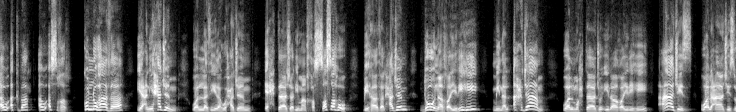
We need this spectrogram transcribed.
أو أكبر أو أصغر. كل هذا يعني حجم والذي له حجم احتاج لمن خصصه بهذا الحجم دون غيره من الأحجام والمحتاج إلى غيره عاجز والعاجز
